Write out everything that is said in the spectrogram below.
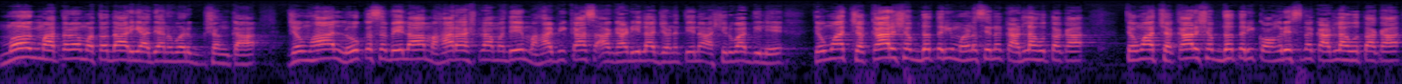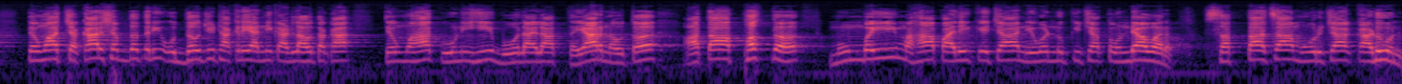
मग मात्र मतदार याद्यांवर शंका. जेव्हा लोकसभेला महाराष्ट्रामध्ये महाविकास आघाडीला जनतेनं आशीर्वाद दिले तेव्हा चकार शब्द तरी मनसेनं काढला होता का? तेव्हा चकार शब्द तरी काँग्रेसनं काढला होता का? तेव्हा चकार शब्द तरी उद्धवजी ठाकरे यांनी काढला होता का? तेव्हा कोणीही बोलायला तयार नव्हतं. आता फक्त मुंबई महापालिकेच्या निवडणुकीच्या तोंड्यावर सत्ताचा मोर्चा काढून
